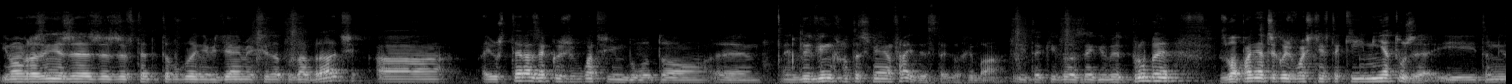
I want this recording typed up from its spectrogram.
i mam wrażenie, że, że, że wtedy to w ogóle nie wiedziałem jak się za to zabrać, a, a już teraz jakoś łatwiej mi było to, e, jakby większą też miałem frajdę z tego chyba. I takiego jakby próby złapania czegoś właśnie w takiej miniaturze. I to mnie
